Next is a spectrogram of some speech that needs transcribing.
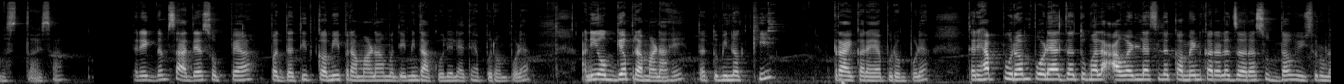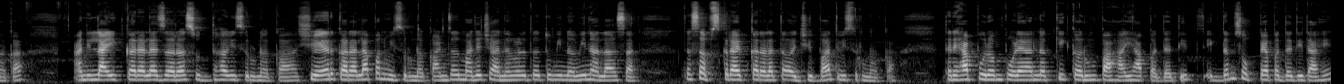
मस्त असा तर एकदम साध्या सोप्या पद्धतीत कमी प्रमाणामध्ये मी दाखवलेल्या आहेत ह्या पुरणपोळ्या. आणि योग्य प्रमाण आहे तर तुम्ही नक्की ट्राय करा या पुरणपोळ्या. तर ह्या पुरणपोळ्या जर तुम्हाला आवडल्या असेल तर कमेंट करायला जरासुद्धा विसरू नका. आणि लाईक करायला जरासुद्धा विसरू नका. शेअर करायला पण विसरू नका. आणि जर माझ्या चॅनलवर जर तुम्ही नवीन आला असाल तर सबस्क्राईब करायला तर अजिबात विसरू नका. तर ह्या पुरणपोळ्या नक्की करून पहा ह्या पद्धतीत. एकदम सोप्या पद्धतीत आहे.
